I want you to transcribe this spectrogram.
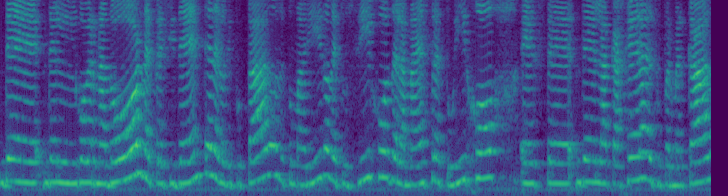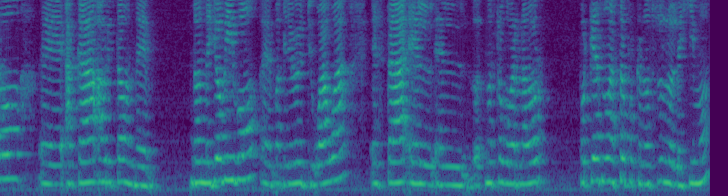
del gobernador, del presidente, de los diputados, de tu marido, de tus hijos, de la maestra de tu hijo, este, de la cajera del supermercado, eh, acá ahorita donde, donde yo vivo, eh, porque yo vivo en Chihuahua, está el, nuestro gobernador, porque es nuestro, porque nosotros lo elegimos,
